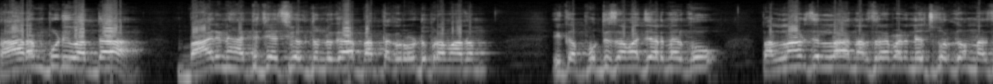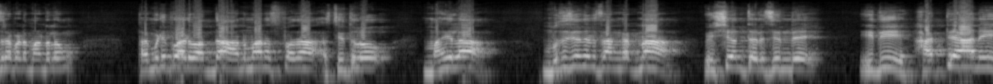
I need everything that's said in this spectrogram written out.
కారంపూడి వద్ద భార్యని హత్య చేసి వెళ్తుండగా భర్తకు రోడ్డు ప్రమాదం. ఇక పూర్తి సమాచారం మేరకు పల్నాడు జిల్లా నరసరాపేట నియోజకవర్గం నరసరాపేట మండలం పమిడిపాడు వద్ద అనుమానాస్పద స్థితిలో మహిళ మృతి చెందిన సంఘటన విషయం తెలిసిందే. ఇది హత్య అని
